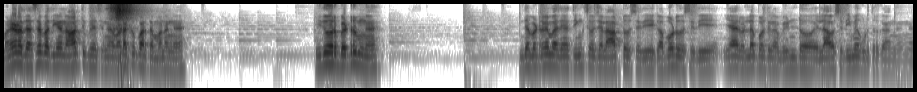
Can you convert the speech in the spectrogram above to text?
மனையோட தசை பார்த்தீங்கன்னா நார்த்து பேசுங்க வடக்கு பார்த்த மனங்க. இது ஒரு பெட்ரூம்ங்க இந்த பெட்ரோலையும் பார்த்தீங்கன்னா திங்ஸ் வச்ச லேப்டாப் வசதி கபோர்டு வசதி ஏர் வெளில போகிறதுக்கு விண்டோ எல்லா வசதியுமே கொடுத்துருக்காங்கங்க.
